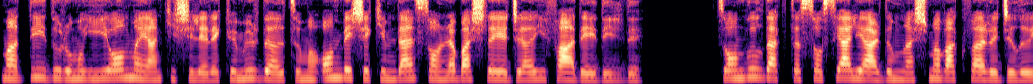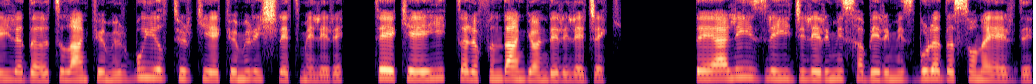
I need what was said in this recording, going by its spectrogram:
Maddi durumu iyi olmayan kişilere kömür dağıtımı 15 Ekim'den sonra başlayacağı ifade edildi. Zonguldak'ta Sosyal Yardımlaşma Vakfı aracılığıyla dağıtılan kömür bu yıl Türkiye Kömür İşletmeleri, TKİ tarafından gönderilecek. Değerli izleyicilerimiz haberimiz burada sona erdi.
